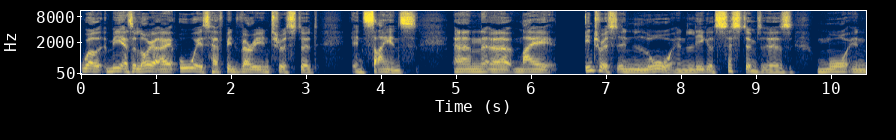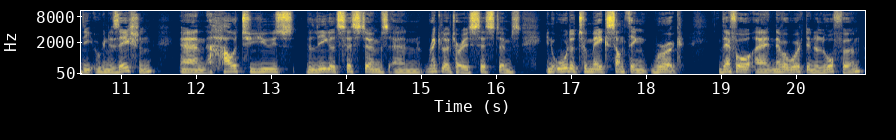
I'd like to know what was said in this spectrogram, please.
Well, me as a lawyer, I always have been very interested in science. And uh, my interest in law and legal systems is more in the organization and how to use the legal systems and regulatory systems in order to make something work. Therefore, I never worked in a law firm,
